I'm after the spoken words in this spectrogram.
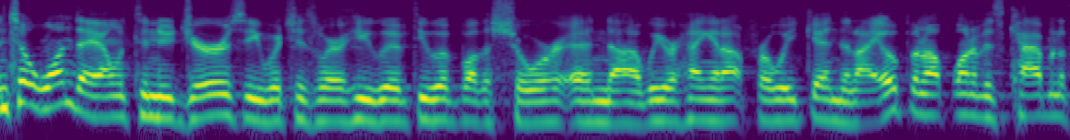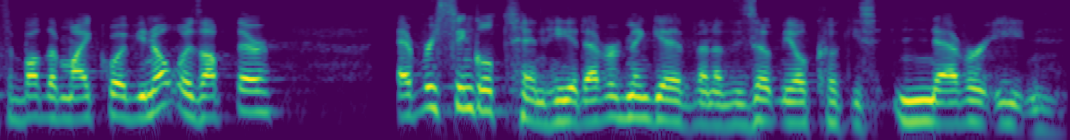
Until one day I went to New Jersey, which is where he lived. He lived by the shore, and uh, we were hanging out for a weekend. And I opened up one of his cabinets above the microwave. You know what was up there? Every single tin he had ever been given of these oatmeal cookies, never eaten.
